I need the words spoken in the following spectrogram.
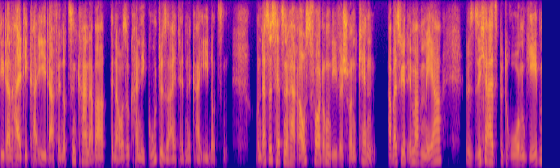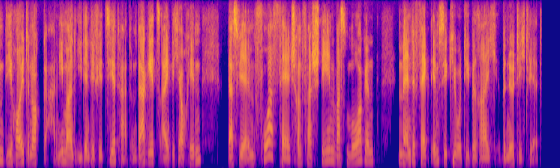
die dann halt die KI dafür nutzen kann, aber genauso kann die gute Seite eine KI nutzen. Und das ist jetzt eine Herausforderung, die wir schon kennen. Aber es wird immer mehr Sicherheitsbedrohungen geben, die heute noch gar niemand identifiziert hat. Und da geht es eigentlich auch hin, dass wir im Vorfeld schon verstehen, was morgen im Endeffekt im Security-Bereich benötigt wird.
